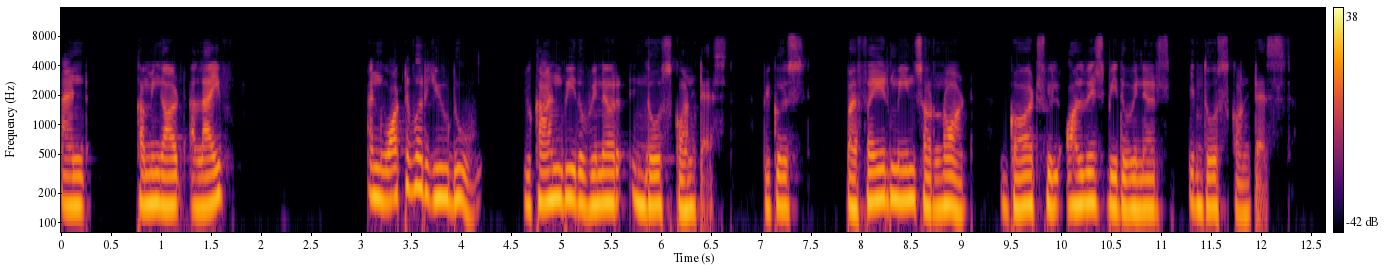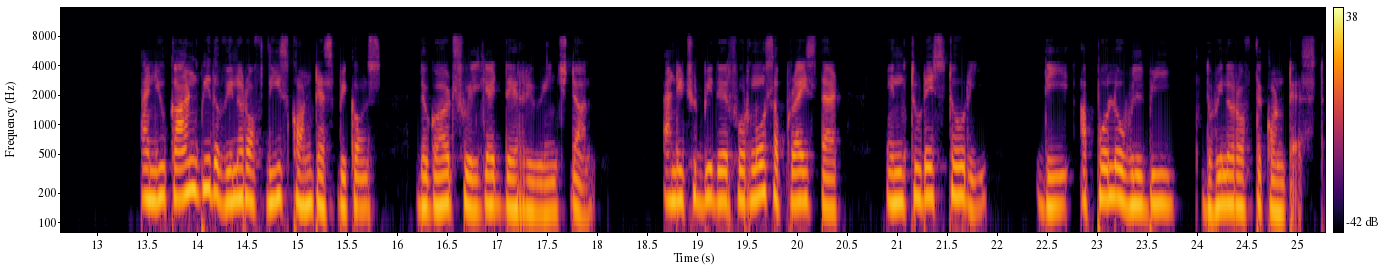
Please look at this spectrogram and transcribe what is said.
and coming out alive and whatever you do you can't be the winner in those contests. Because by fair means or not gods will always be the winners in those contests. And you can't be the winner of these contests because the gods will get their revenge done. And it should be therefore no surprise that in today's story the apollo will be the winner of the contest.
